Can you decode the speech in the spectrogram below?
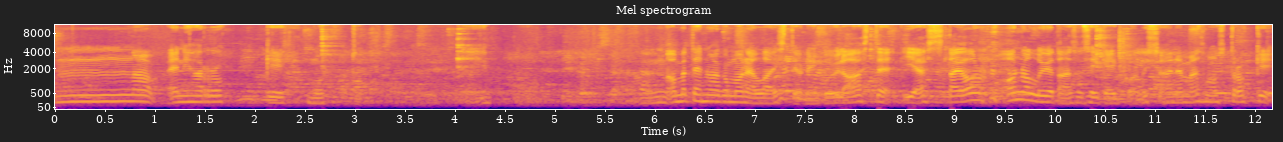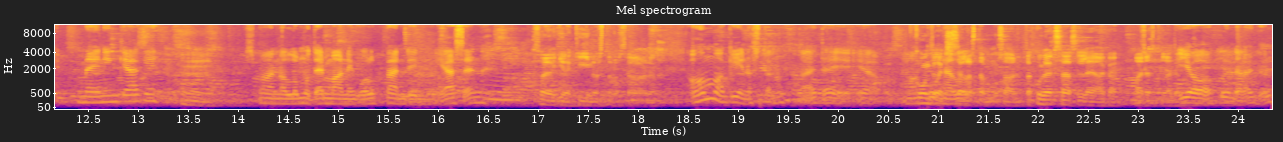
Mm, no, en ihan rokki, mutta niin. Mm, Olen mä tehnyt aika monenlaista jo niin kuin yläaste yes. Tai on, on ollut jotain sellaisia keikkoja, missä on enemmän semmoista rockimeininkiäkin. Hmm. Mä oon ollut, mutta en mä oon niin ollut bändin jäsen. Se on ikinä kiinnostunut sellainen. On mua kiinnostanut. Tai et ei, ja kuunnellut- sellaista musaa? Tai kuunteleeko sä silleen aika laidasta laitaan? Joo, kuuntelen kyllä.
